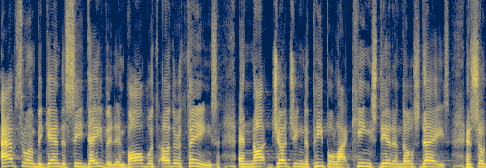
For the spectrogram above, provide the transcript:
Absalom began to see David involved with other things and not judging the people like kings did in those days. And so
